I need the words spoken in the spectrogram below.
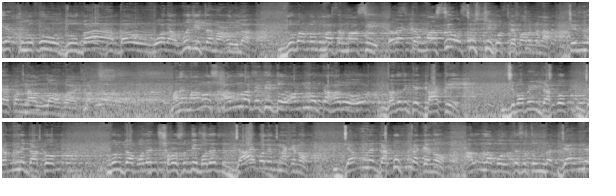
ইয়াখলুকু যুবাবা ওয়ালা ওয়াজতামাউলা যুবাবুন মাস, মাসি, তারা একটা মাসিও সৃষ্টি করতে পারবে না। চিল্লা এখন না আল্লাহু আকবার। মানে মানুষ আল্লাহ ব্যতীত অন্য কাহারও যাদেরকে ডাকে যেভাবেই ডাকুক, যেমনে ডাকুক, দুর্গা বলেন, সরস্বতী বলেন, যাই বলেন না কেন, যেমনে ডাকুক না কেন, আল্লাহ বলতেছে, তোমরা যেমনে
